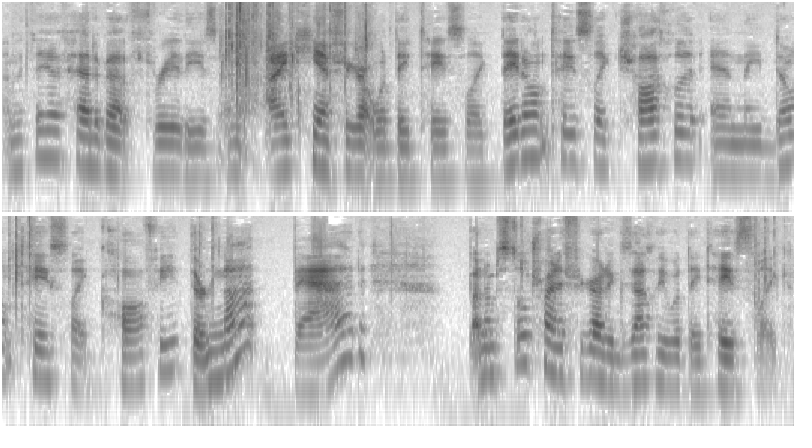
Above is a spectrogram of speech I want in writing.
And I think I've had about three of these, and I can't figure out what they taste like. They don't taste like chocolate, and they don't taste like coffee. They're not bad, but I'm still trying to figure out exactly what they taste like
